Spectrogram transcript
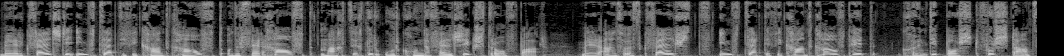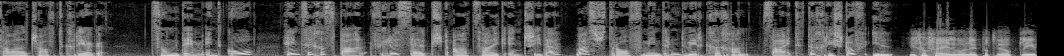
Wer gefälschte Impfzertifikate kauft oder verkauft, macht sich der Urkundenfälschung strafbar. Wer also ein gefälschtes Impfzertifikat gekauft hat, könnte die Post vor Staatsanwaltschaft kriegen. Zum dem entgehen, haben sich ein paar für eine Selbstanzeige entschieden, was strafmindernd wirken kann, sagt der Christoph Ill. In so Fällen, wo jemand wirklich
